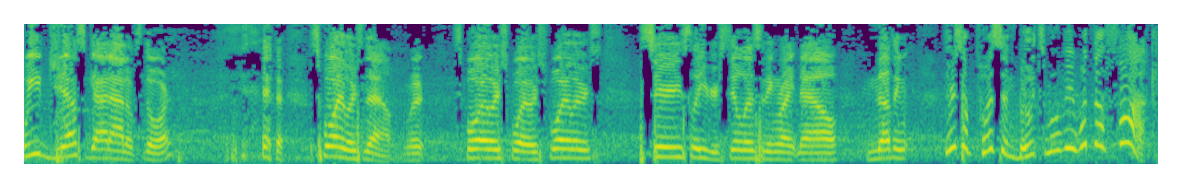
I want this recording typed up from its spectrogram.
We just got out of Thor. spoilers now. We're- Spoilers, spoilers, spoilers. Seriously, if you're still listening right now, nothing. There's a Puss in Boots movie? What the fuck?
